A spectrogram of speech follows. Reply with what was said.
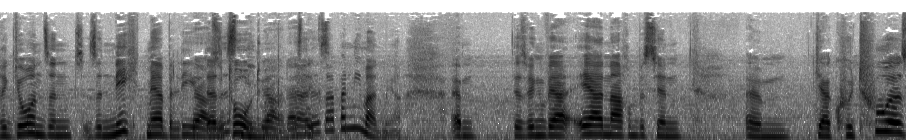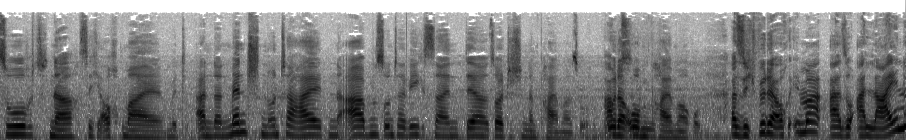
Regionen sind, sind nicht mehr belebt. Ja, da sind ist tot, niemand. ja, da ist nix. ist aber niemand mehr. Ähm, deswegen wer eher nach ein bisschen ähm, ja, Kultur sucht, nach sich auch mal mit anderen Menschen unterhalten, abends unterwegs sein, der sollte schon in Palma suchen. Oder Absolut. oben Palma rum. Also ich würde auch immer, also alleine,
